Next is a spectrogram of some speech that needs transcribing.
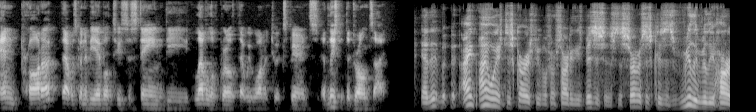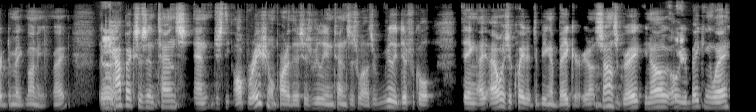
end product that was going to be able to sustain the level of growth that we wanted to experience, at least with the drone side. Yeah, I, I always discourage people from starting these businesses, the services, because it's really, really hard to make money, right? The Mm. capex is intense, and just the operational part of this is really intense as well. It's a really difficult thing. I, I always equate it to being a baker. You know, it sounds great, you know, oh, you're baking away,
